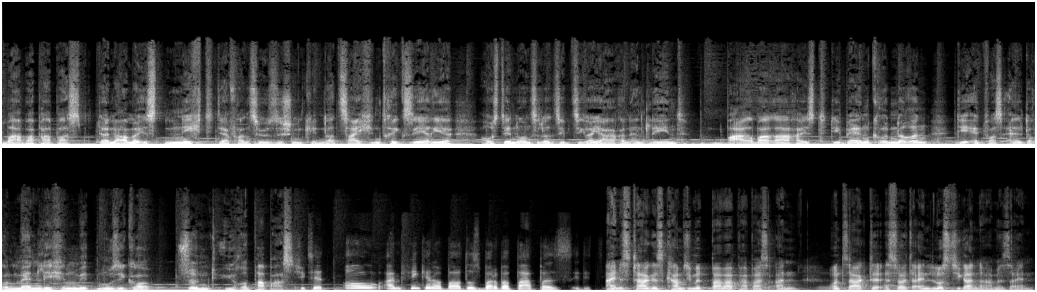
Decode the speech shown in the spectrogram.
Os Barberpapas. Der Name ist nicht der französischen Kinderzeichentrickserie aus den 1970er Jahren entlehnt. Barbara heißt die Bandgründerin, die etwas älteren männlichen Mitmusiker sind ihre Papas. Oh, Eines Tages kam sie mit Barberpapas an und sagte, es sollte ein lustiger Name sein,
